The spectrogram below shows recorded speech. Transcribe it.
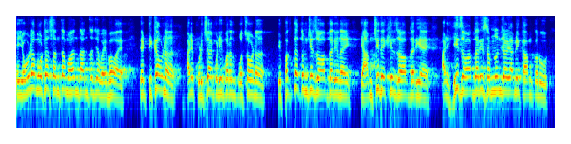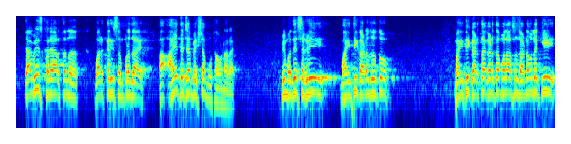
हे एवढं मोठं संत महंतांचं जे वैभव आहे ते टिकवणं आणि पुढच्या पिढीपर्यंत पोहोचवणं ही फक्त तुमची जबाबदारी नाही ही आमची देखील जबाबदारी आहे. आणि ही जबाबदारी समजून ज्यावेळी आम्ही काम करू त्यावेळीच खऱ्या अर्थानं वारकरी संप्रदाय हा आहे त्याच्यापेक्षा मोठा होणार आहे. मी मध्ये सगळी माहिती काढत होतो. माहिती काढता काढता मला असं जाणवलं की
